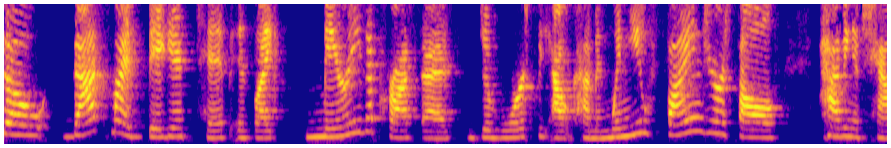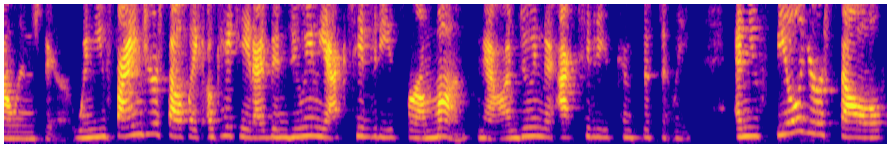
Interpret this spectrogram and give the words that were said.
So that's my biggest tip is like marry the process, divorce the outcome. And when you find yourself having a challenge there, when you find yourself like, okay, Kate, I've been doing the activities for a month now, I'm doing the activities consistently, and you feel yourself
